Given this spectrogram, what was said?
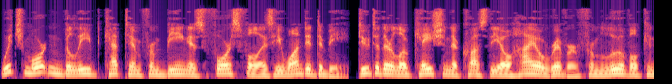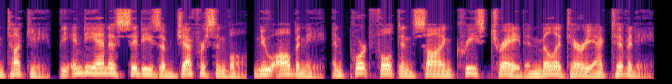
Which Morton believed kept him from being as forceful as he wanted to be. Due to their location across the Ohio River from Louisville, Kentucky, the Indiana cities of Jeffersonville, New Albany, and Port Fulton saw increased trade and military activity.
